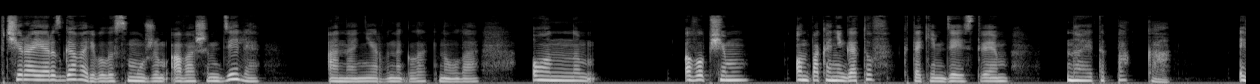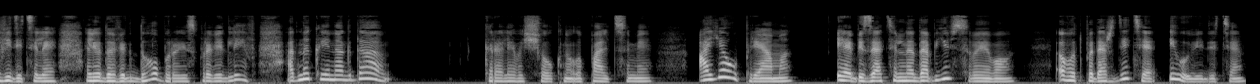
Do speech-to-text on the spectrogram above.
Вчера я разговаривала с мужем о вашем деле». Она нервно глотнула. «Он... В общем, он пока не готов к таким действиям, но это пока. Видите ли, Людовик добрый и справедлив, однако иногда...» Королева щелкнула пальцами. «А я упряма и обязательно добьюсь своего». Вот подождите и увидите».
